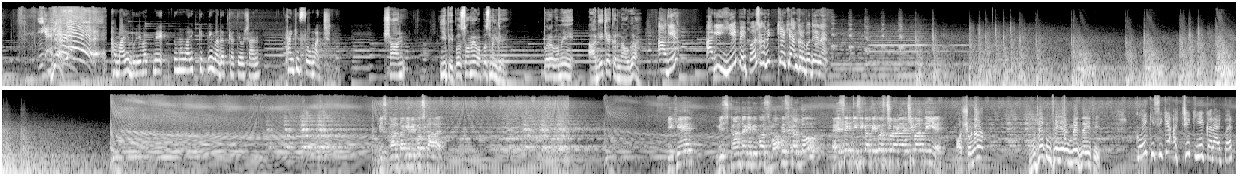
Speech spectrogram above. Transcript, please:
हमारे बुरे वक्त में तुम हमारी कितनी मदद करते हो Shaan? Thank you so much शान ये पेपर्स तो हमें वापस मिल गए। पर अब हमें आगे क्या करना होगा? आगे? आगे ये पेपर्स हमें के के अंकल को देना है? मिस कांता के पेपर्स कहाँ है? देखिए मिस कांता के पेपर्स वापस कर दो। ऐसे किसी का पेपर्स चुराना अच्छी बात नहीं है। और शोना मुझे तुमसे ये उम्मीद नहीं थी। कोई किसी के अच्छे किए कराए पर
